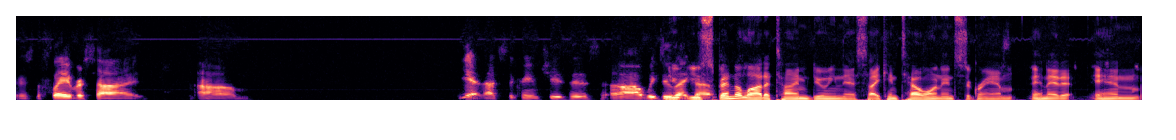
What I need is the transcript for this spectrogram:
there's the flavor side. Um, yeah, that's the cream cheeses. Uh, we do you, like you a, spend a lot of time doing this. I can tell on Instagram, and it and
